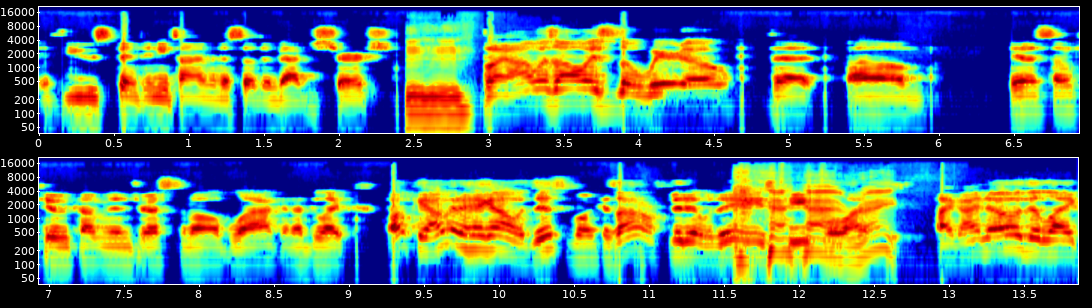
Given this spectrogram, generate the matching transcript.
if you spent any time in a Southern Baptist church. mm-hmm. But I was always the weirdo that, um, you know, some kid would come in dressed in all black, and I'd be like, okay, I'm gonna hang out with this one because I don't fit in with any of these people. I, right. like I know that like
